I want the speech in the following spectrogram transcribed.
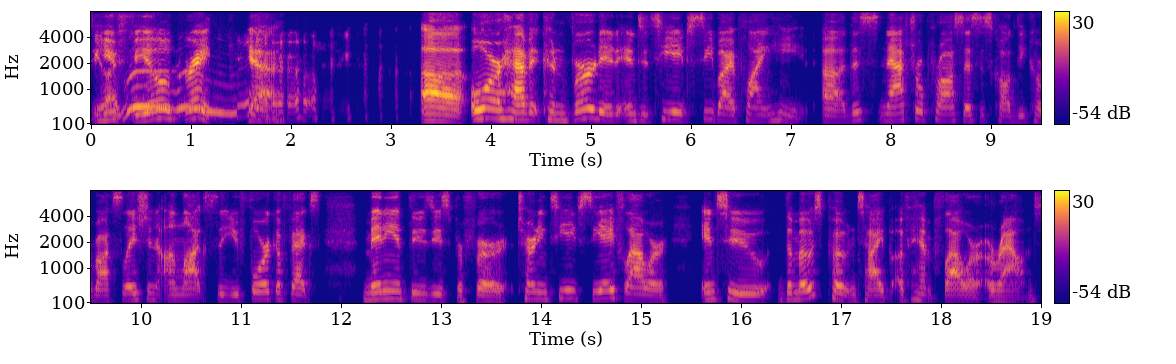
you like, feel great. Yeah. uh, or have it converted into THC by applying heat. Uh, this natural process is called decarboxylation, unlocks the euphoric effects many enthusiasts prefer, turning THCA flower into the most potent type of hemp flower around.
